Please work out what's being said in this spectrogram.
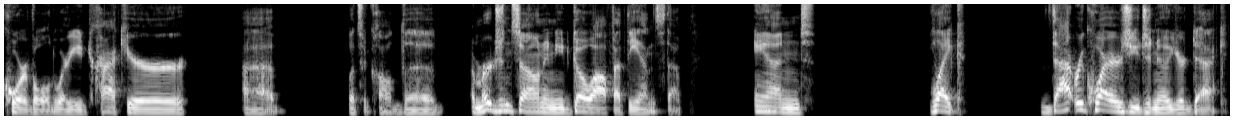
Korvold where you'd crack your uh what's it called the Emergence Zone and you'd go off at the end step. And like that requires you to know your deck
